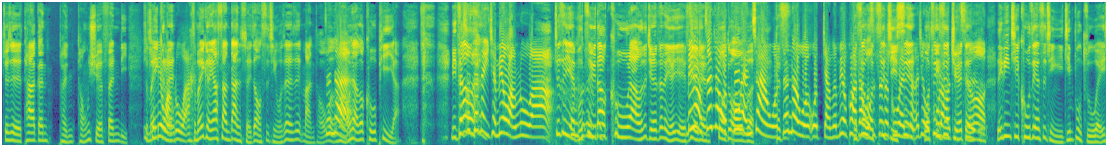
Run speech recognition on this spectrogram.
就是他跟朋同学分离，怎么一个人 怎么一个人要上淡水这种事情，我真的是满头问号，我想说哭屁呀、啊。你知道是真的以前没有网络啊，就是也不至于到哭啦，我是觉得真的有点没有真的我哭很惨。我真的我我讲的没有夸张，我自己是，而且我自己是觉得哦，零零七哭这件事情已经不足为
